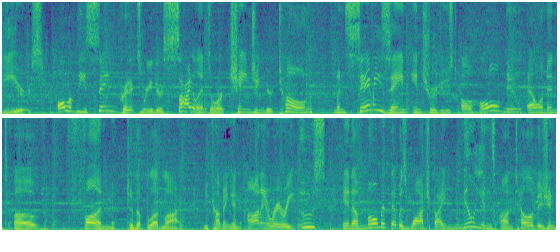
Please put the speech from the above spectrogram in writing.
years. All of these same critics were either silent or changing their tone when Sami Zayn introduced a whole new element of fun to the bloodline, becoming an honorary Uce in a moment that was watched by millions on television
